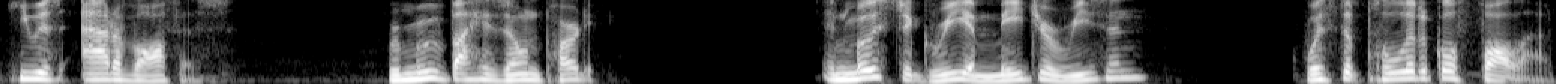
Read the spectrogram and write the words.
he was out of office, removed by his own party. And most agree a major reason was the political fallout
